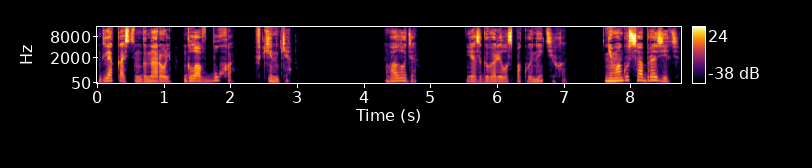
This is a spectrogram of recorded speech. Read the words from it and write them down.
для кастинга на роль главбуха в кинке. Володя, я заговорила спокойно и тихо, не могу сообразить,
